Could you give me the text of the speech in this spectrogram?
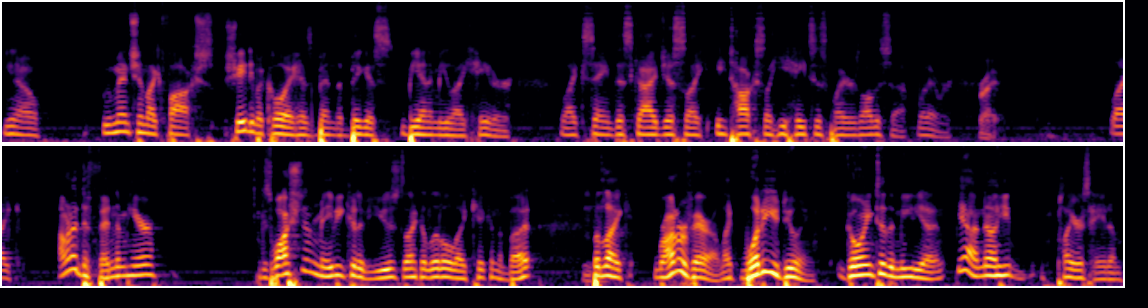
you know, we mentioned like Fox. Shady McCoy has been the biggest Bieniemy like hater, like saying this guy just like he talks like he hates his players, all this stuff, whatever. right. Like, I'm gonna defend him here because Washington maybe could have used like a little like kick in the butt, hmm. but like Ron Rivera, like, what are you doing? Going to the media? And, yeah, no, he players hate him.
